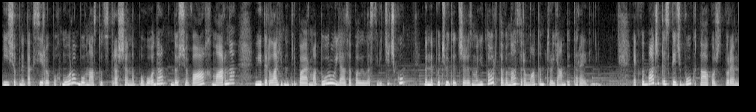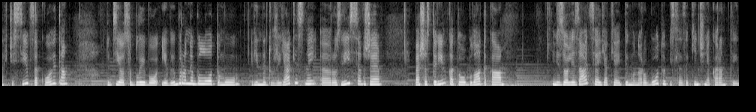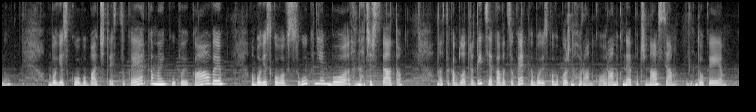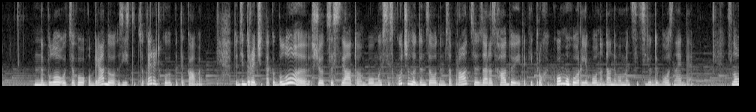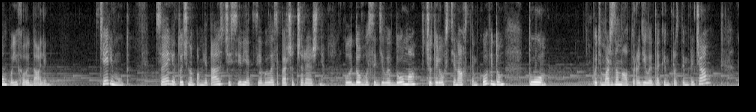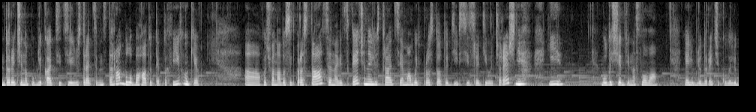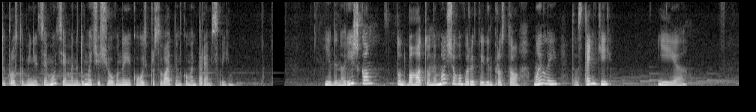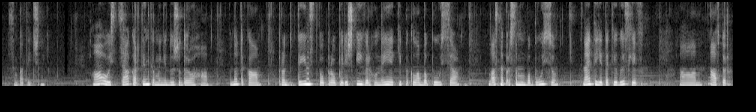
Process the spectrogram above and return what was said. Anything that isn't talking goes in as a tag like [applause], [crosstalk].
І щоб не так сіро і похмуро, бо в нас тут страшенна погода, дощова, хмарна, вітер лагідно тріпає арматуру, я запалила свічечку. Ви не почуєте через монітор, та вона з ароматом троянди та ревіню. Як ви бачите, скетчбук також з буремних часів, за ковіда. Тоді особливо і вибору не було, тому він не дуже якісний. Е, Розлізся вже. Перша сторінка то була така візуалізація, як я йтиму на роботу після закінчення карантину. Обов'язково бачите з цукерками, купою кави, обов'язково в сукні, бо [laughs] наче ж свято. У нас така була традиція, кава цукерки обов'язково кожного ранку. Ранок не починався, доки не було у цього обряду з'їсти цукерочку, випити кави. Тоді, до речі, так і було, е, що це свято, бо ми всі скучили один за одним за працею. Зараз згадую і такий трохи ком у горлі, бо на даний момент всі ці люди Бог знає де. Словом, поїхали далі. Черімут. Це я точно пам'ятаю з часів, як з'явилась перша черешня. Коли довго сиділи вдома в чотирьох стінах з тим ковідом, то потім аж занадто раділи таким простим речам. До речі, на публікації цієї ілюстрації в інстаграм було багато теплих відгуків. Хоч вона досить проста, це навіть скетчена ілюстрація, мабуть, просто тоді всі зраділи черешні [laughs] і були щедрі на слова. Я люблю, до речі, коли люди просто обмінюються емоціями, не думаючи, що вони когось просувають тим коментарем своїм. Єдиноріжка. Тут багато нема що говорити, він просто милий, товстенький і симпатичний. А ось ця картинка мені дуже дорога. Вона така про дитинство, про пиріжки і вергуни, які пекла бабуся, власне, про саму бабусю. Знаєте, є такий вислів, автор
